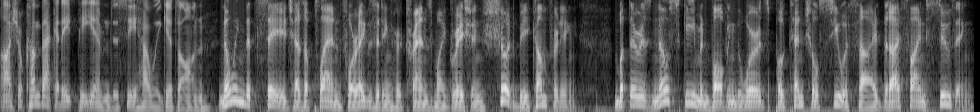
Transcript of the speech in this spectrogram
I shall come back at 8 p.m. to see how we get on. Knowing that Sage has a plan for exiting her transmigration should be comforting. But there is no scheme involving the words potential suicide that I find soothing.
